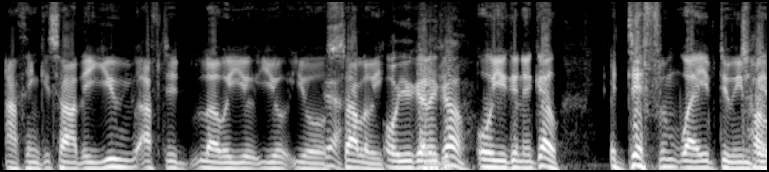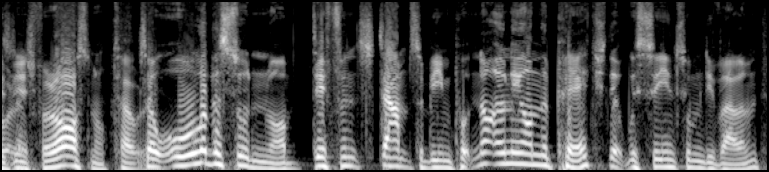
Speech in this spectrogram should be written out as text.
I think it's either you have to lower your your, your Yeah. salary Or you're gonna go. or you're going to go. A different way of doing Totally. business for Arsenal. Totally. So all of a sudden, Rob, different stamps are being put not only on the pitch that we're seeing some development,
